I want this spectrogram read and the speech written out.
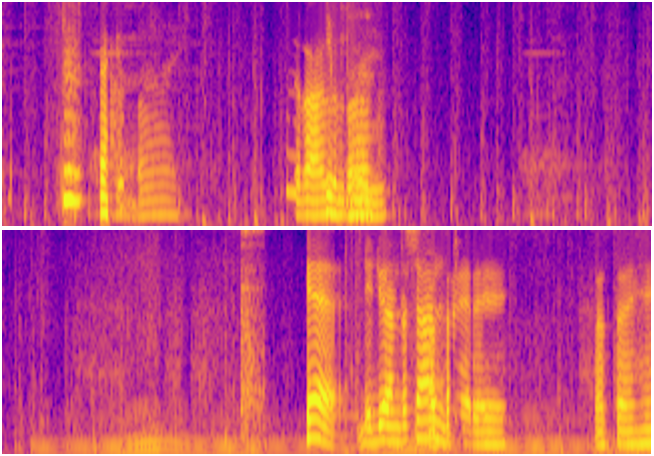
Bye. राहुल Goodbye. भाई Okay, did you understand? पता है रे पता है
